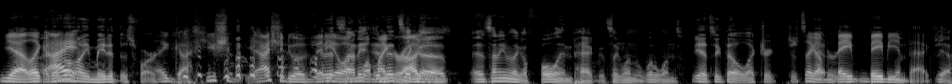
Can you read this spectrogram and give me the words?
Yeah, like I don't I, know how you made it this far. I got you should I should do a And video it's on not e- what and my it's garage like a, is. It's not even like a full impact. It's like one of the little ones. yeah, it's like the electric, just It's like battery, a ba- baby impact. Yeah.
